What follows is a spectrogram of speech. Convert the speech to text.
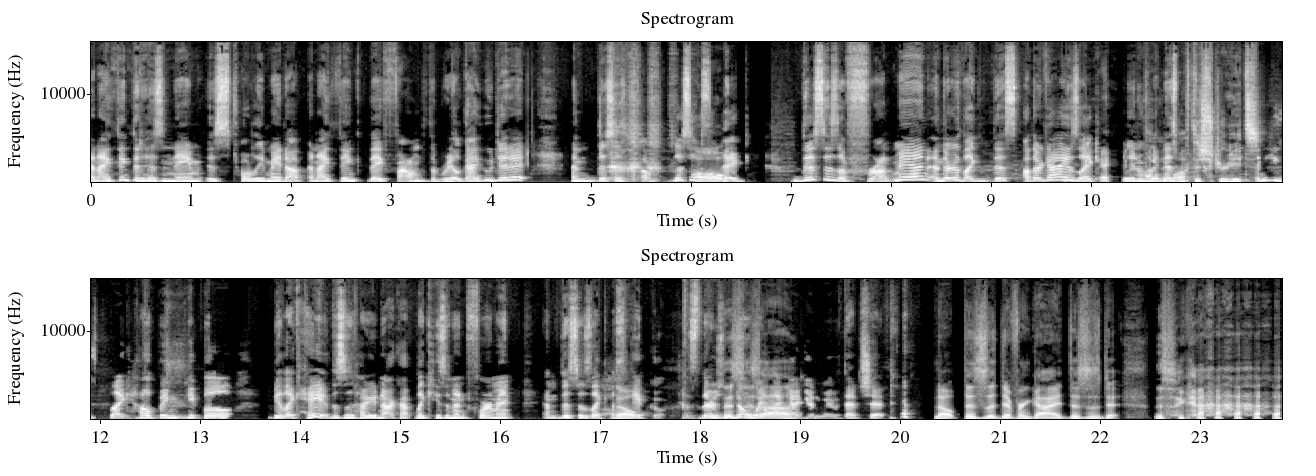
and I think that his name is totally made up. And I think they found the real guy who did it, and this is a, this is Oh. like this is a front man, and they're like this other guy is like in witness off the streets. and he's like helping people be like, hey, this is how you knock out. Like he's an informant, and this is like a No. scapegoat because there's no way that uh, guy got away with that shit. Nope, this is a different guy. This is di- this is a guy.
